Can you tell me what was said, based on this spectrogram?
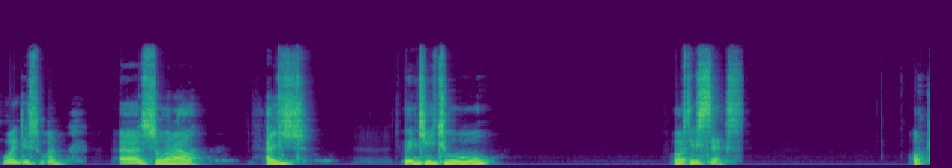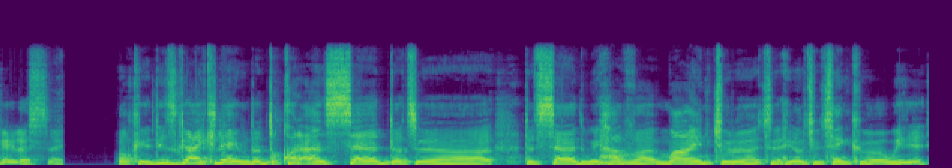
what this one uh, surah Hajj 22 46 okay let's say Okay this guy claimed that the quran said that uh, that said we have a mind to, uh, to you know to think uh, with it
